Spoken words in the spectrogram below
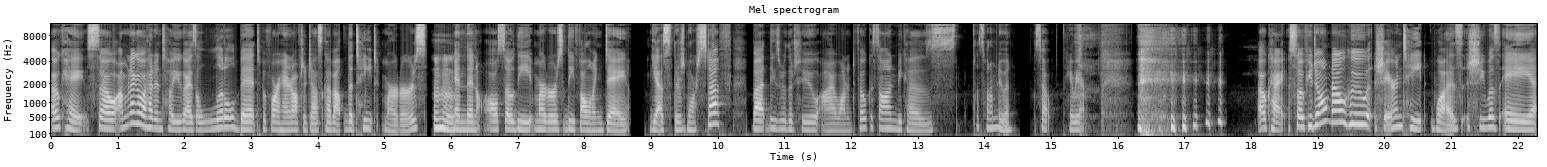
Okay, so I'm going to go ahead and tell you guys a little bit before I hand it off to Jessica about the Tate murders Mm-hmm. and then also the murders the following day. Yes, there's more stuff, but these were the two I wanted to focus on because that's what I'm doing. So here we are. okay, so if you don't know who Sharon Tate was, she was a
